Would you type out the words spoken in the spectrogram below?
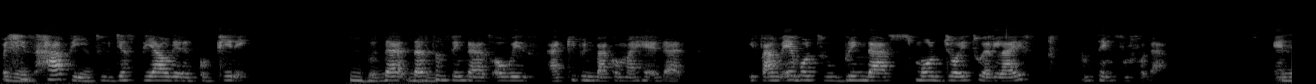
but yeah. she's happy yeah. to just be out there and competing mm-hmm. so that that's mm-hmm. something that's always i keep in back of my head that if i'm able to bring that small joy to her life i'm thankful for that and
